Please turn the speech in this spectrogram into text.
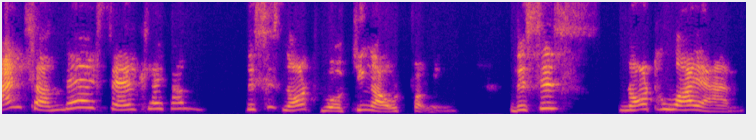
And somewhere I felt like I'm this is not working out for me. This is not who I am.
